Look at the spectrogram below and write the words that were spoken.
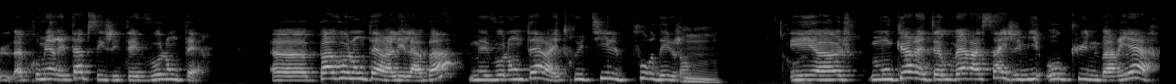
la première étape, c'est que j'étais volontaire. Euh, pas volontaire à aller là-bas, mais volontaire à être utile pour des gens. Hmm. Et mon cœur était ouvert à ça et j'ai mis aucune barrière.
